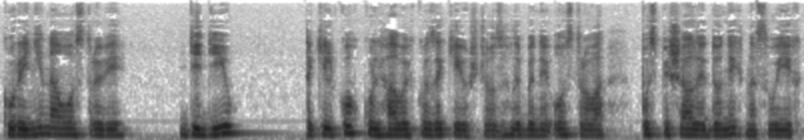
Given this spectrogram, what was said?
курені на острові, дідів та кількох кульгавих козаків, що з глибини острова поспішали до них на своїх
